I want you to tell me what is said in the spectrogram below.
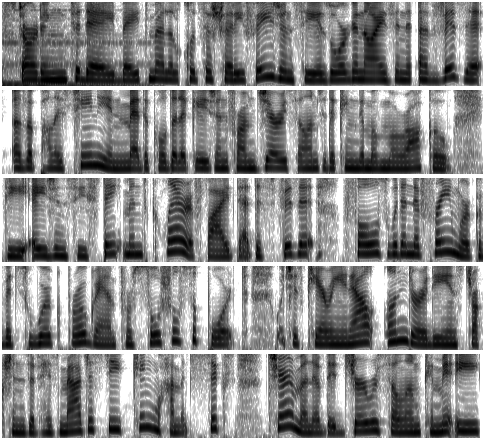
Starting today, Beit Mal al Quds Sharif Agency is organizing a visit of a Palestinian medical delegation from Jerusalem to the Kingdom of Morocco. The agency statement clarified that this visit falls within the framework of its work program for social support, which is carrying out under the instructions of His Majesty King Mohammed VI, chairman of the Jerusalem Committee,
